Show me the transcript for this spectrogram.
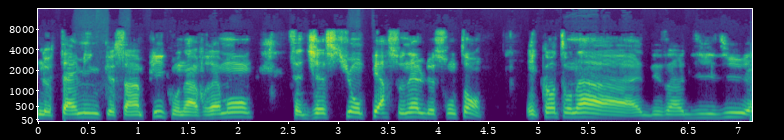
le timing que ça implique, on a vraiment cette gestion personnelle de son temps. Et quand on a des individus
